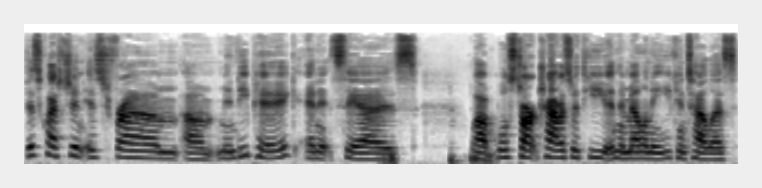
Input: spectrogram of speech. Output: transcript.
This question is from um, Mindy Pig, and it says, "Well, we'll start Travis with you, and then Melanie, you can tell us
